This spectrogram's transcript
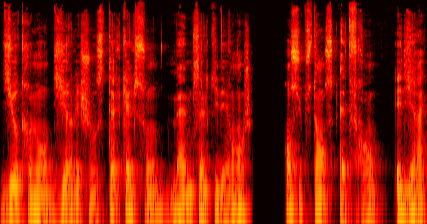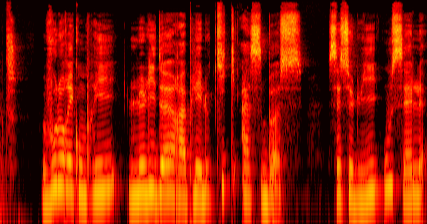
Dit autrement, dire les choses telles qu'elles sont, même celles qui dérangent. En substance, être franc et direct. Vous l'aurez compris, le leader appelé le kick-ass boss, c'est celui ou celle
